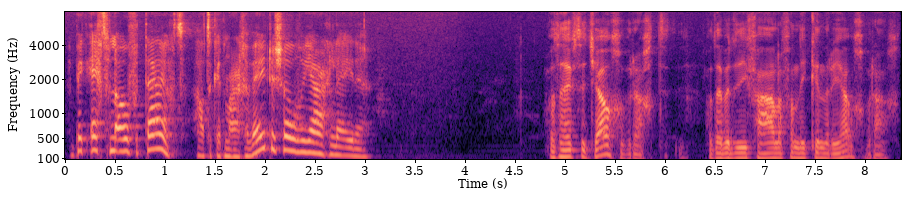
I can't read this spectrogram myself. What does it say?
Daar ben ik echt van overtuigd. Had ik het maar geweten zoveel jaar geleden. Wat heeft het jou gebracht? Wat hebben die verhalen van die kinderen jou gebracht?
